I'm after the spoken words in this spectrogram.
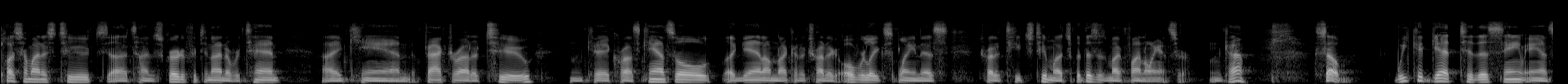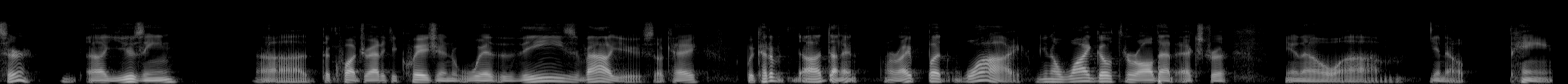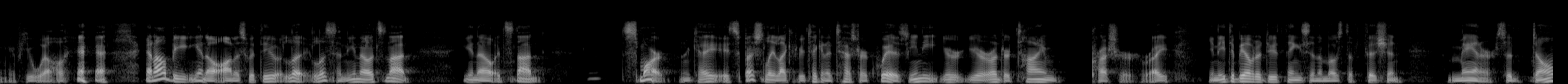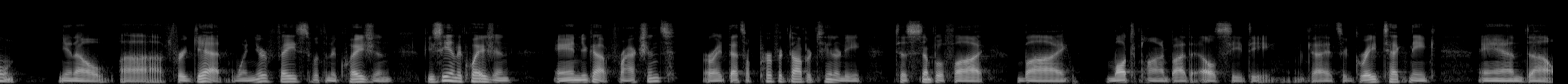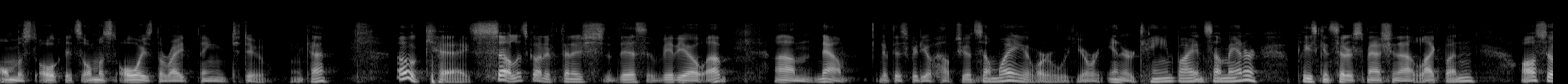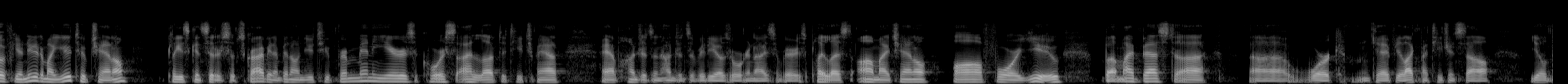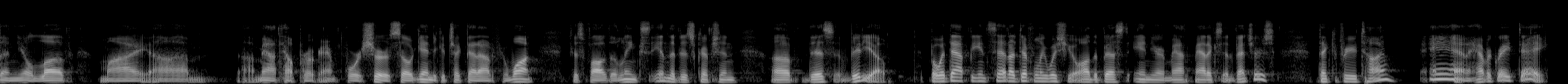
plus or minus 2 uh, times square root of 59 over 10. I can factor out a 2. Okay, cross cancel. Again, I'm not going to try to overly explain this, try to teach too much, but this is my final answer. Okay, so we could get to the same answer uh, using uh, the quadratic equation with these values. Okay, we could have uh, done it. All right, but why? You know, why go through all that extra, you know, um, you know, pain, if you will? and I'll be, you know, honest with you. Look, listen, you know, it's not you know, it's not smart, okay? Especially like if you're taking a test or a quiz, you need you're you're under time pressure, right? You need to be able to do things in the most efficient manner. So don't, you know, uh, forget when you're faced with an equation. If you see an equation and you got fractions, all right, that's a perfect opportunity to simplify by multiplying by the LCD. Okay, it's a great technique, and uh, almost it's almost always the right thing to do. Okay. Okay, so let's go ahead and finish this video up. Um, now, if this video helped you in some way or you're entertained by it in some manner, please consider smashing that like button. Also, if you're new to my YouTube channel, please consider subscribing. I've been on YouTube for many years. Of course, I love to teach math. I have hundreds and hundreds of videos organized in various playlists on my channel, all for you. But my best uh, uh, work, okay, if you like my teaching style, you'll then you'll love my um, uh, math help program for sure. So again, you can check that out if you want. Just follow the links in the description of this video. But with that being said, I definitely wish you all the best in your mathematics adventures. Thank you for your time and have a great day.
